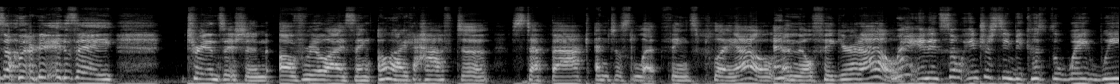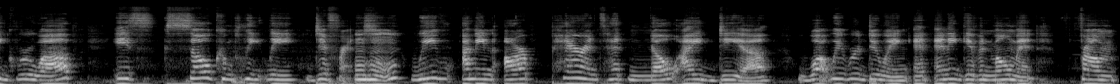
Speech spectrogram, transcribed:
so there is a transition of realizing, oh, I have to step back and just let things play out, and, they'll figure it out. Right, and it's so interesting because the way we grew up is so completely different. Mm-hmm. We, I mean, our parents had no idea what we were doing at any given moment from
